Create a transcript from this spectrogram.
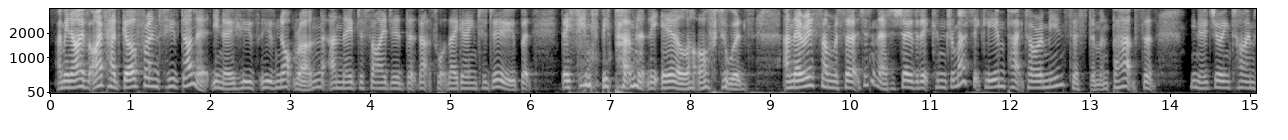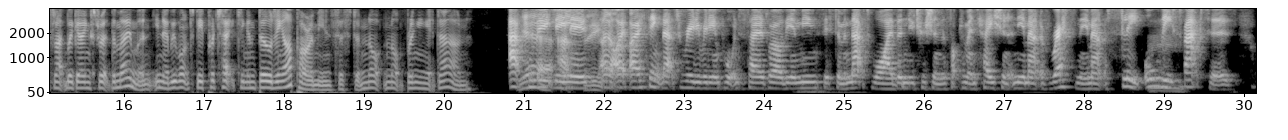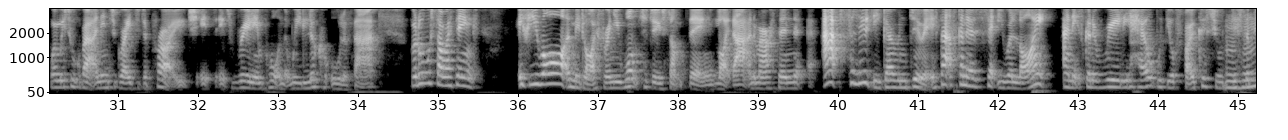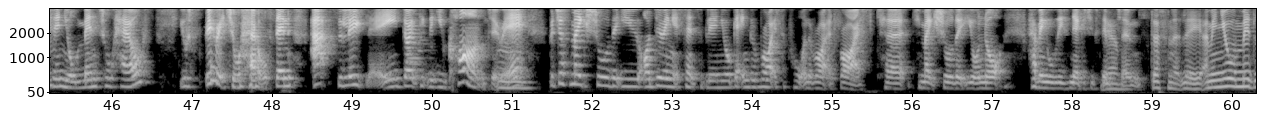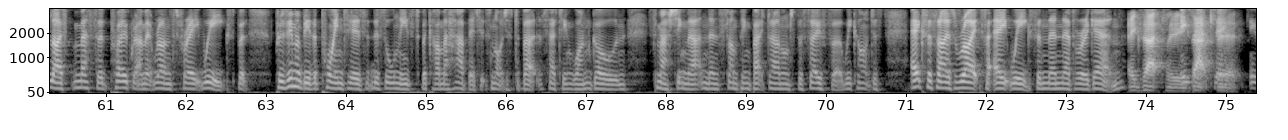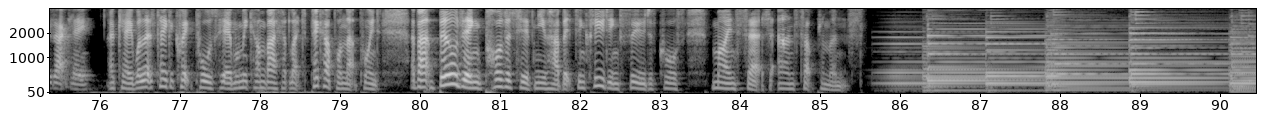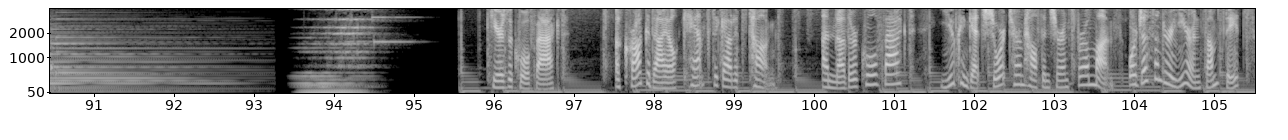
I mean, I've I've had girlfriends who've done it, you know, who've who've not run and they've decided that that's what they're going to do, but they seem to be permanently ill afterwards. And there is some research, isn't there, to show that it can dramatically impact our immune system, and perhaps that, you know, during times like we're going through at the moment, you know, we want to be protecting and building up our immune system, not not bringing it down. Absolutely, Liz. absolutely. And I, I think that's really, really important to say as well the immune system. And that's why the nutrition, the supplementation, and the amount of rest and the amount of sleep, all mm. these factors, when we talk about an integrated approach, it's, it's really important that we look at all of that. But also, I think if you are a midlifer and you want to do something like that in a marathon, absolutely go and do it. If that's going to set you alight and it's going to really help with your focus, your mm-hmm. discipline, your mental health, your spiritual health, then absolutely don't think that you can't do it, mm. but just make sure that you are doing it sensibly and you're getting the right support and the right advice to to make sure that you're not having all these negative Yeah, symptoms. definitely. I mean, your midlife method program it runs for eight weeks, but presumably the point is that this all needs to become a habit. It's not just about setting one goal and smashing that and then slumping back down onto the sofa. We can't just exercise right for eight weeks and then never again. Exactly. Exactly. That's. Exactly. Okay, well, let's take a quick pause here. When we come back, I'd like to pick up on that point about building positive new habits, including food, of course, mindset, and supplements. Here's a cool fact a crocodile can't stick out its tongue. Another cool fact you can get short term health insurance for a month or just under a year in some states.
